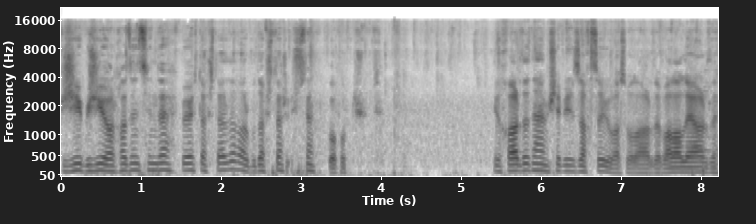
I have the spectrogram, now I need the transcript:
Biji, biji arxazın içində böyük daşlar da var. Bu daşlar üstdən qopub düşübdü. Yuxarıda da həmişə bir zaxça yuvası olardı, balalayardı.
